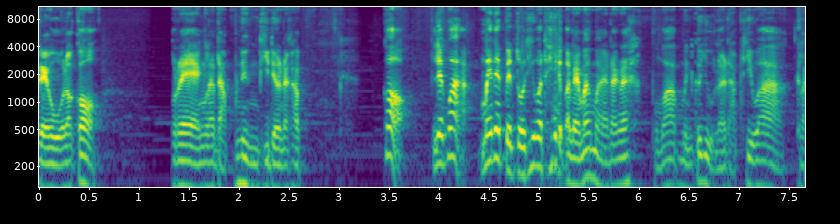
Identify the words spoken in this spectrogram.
เร็วแล้วก็แรงระดับหนึ่งทีเดียวนะครับ ก็เรียกว่าไม่ได้เป็นตัวที่ว่าเทพอะไรมากมายนักนะ ผมว่ามันก็อยู่ระดับที่ว่ากล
